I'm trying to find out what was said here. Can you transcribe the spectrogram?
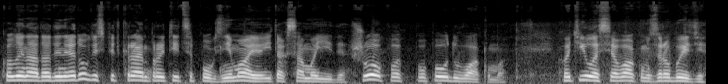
коли треба один рядок десь під краєм пройти, цепок знімаю і так само їде. Що по, по поводу вакуума? Хотілося вакуум зробити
